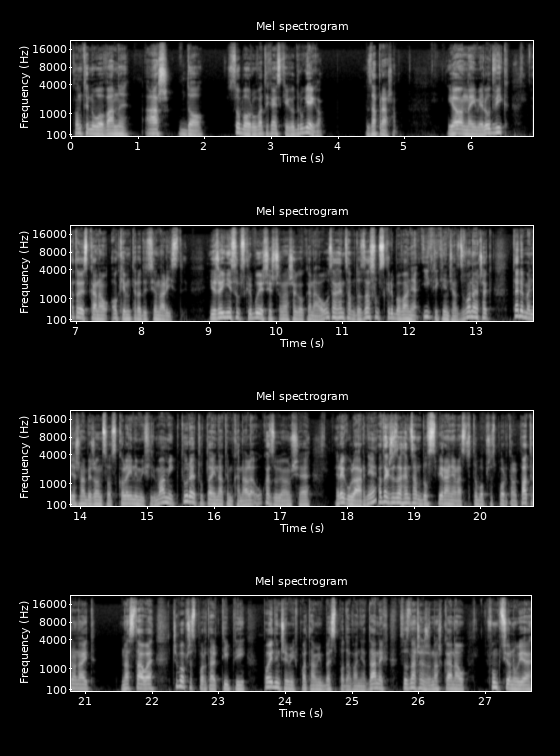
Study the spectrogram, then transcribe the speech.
kontynuowany aż do Soboru Watykańskiego II. Zapraszam. Ja mam na imię Ludwik, a to jest kanał Okiem Tradycjonalisty. Jeżeli nie subskrybujesz jeszcze naszego kanału, zachęcam do zasubskrybowania i kliknięcia w dzwoneczek. Wtedy będziesz na bieżąco z kolejnymi filmami, które tutaj na tym kanale ukazują się regularnie. A także zachęcam do wspierania nas czy to poprzez portal Patronite, na stałe, czy poprzez portal Tipli pojedynczymi wpłatami bez podawania danych. Co oznacza, że nasz kanał funkcjonuje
